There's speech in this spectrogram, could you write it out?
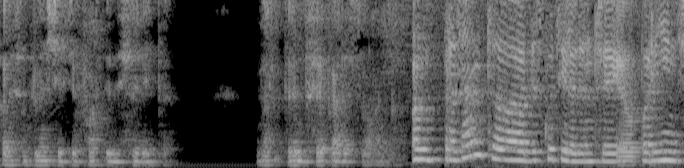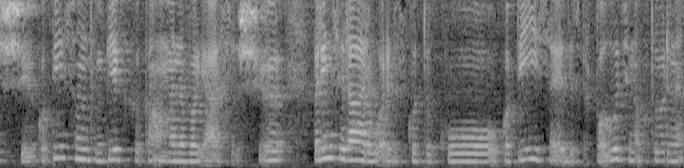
care se întâlnește este foarte diferită. Dar trebuie fiecare să o aibă. În prezent, uh, discuțiile dintre părinți și copii sunt un pic cam nevoioase și părinții rare ori discută cu copiii săi despre poluții nocturne.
